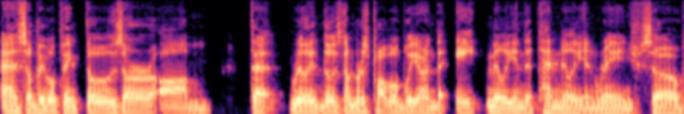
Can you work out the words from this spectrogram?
and some people think those are um that really those numbers probably are in the eight million to ten million range. So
